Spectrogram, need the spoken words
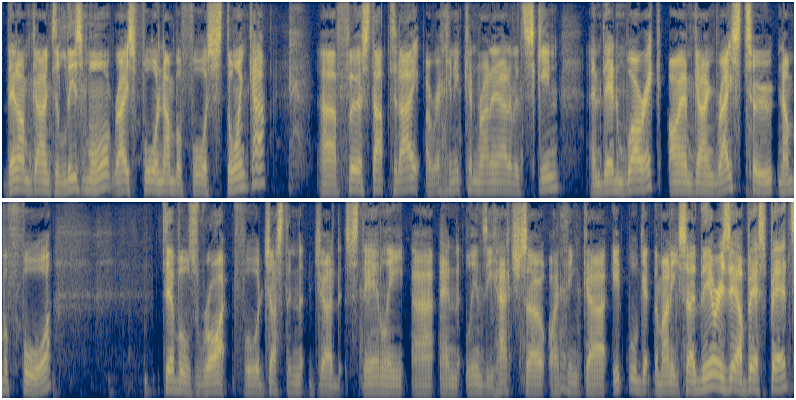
Then I'm going to Lismore, race four, number four, Stoinka. Uh, first up today, I reckon it can run out of its skin. And then Warwick, I am going race two, number four, Devil's Right for Justin Judd Stanley uh, and Lindsay Hatch. So I think uh, it will get the money. So there is our best bets.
